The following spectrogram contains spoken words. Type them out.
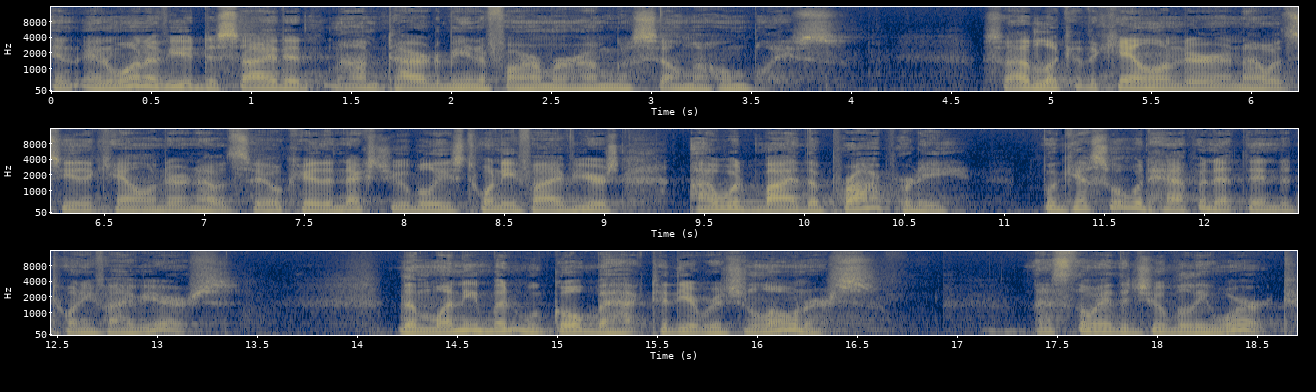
and, and one of you decided, I'm tired of being a farmer, I'm going to sell my home place. So I'd look at the calendar and I would see the calendar and I would say, okay, the next Jubilee is 25 years. I would buy the property but guess what would happen at the end of 25 years? The money would go back to the original owners. That's the way the Jubilee worked.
